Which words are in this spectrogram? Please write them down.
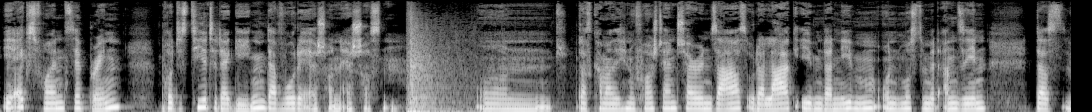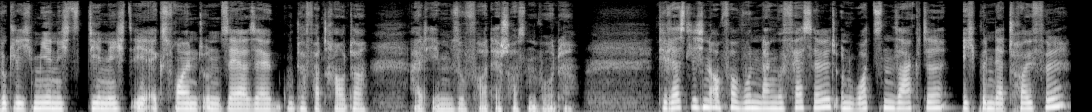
Ihr Ex-Freund Sebring protestierte dagegen, da wurde er schon erschossen. Und das kann man sich nur vorstellen. Sharon saß oder lag eben daneben und musste mit ansehen, dass wirklich mir nichts, dir nichts, ihr Ex-Freund und sehr, sehr guter Vertrauter halt eben sofort erschossen wurde. Die restlichen Opfer wurden dann gefesselt und Watson sagte, ich bin der Teufel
